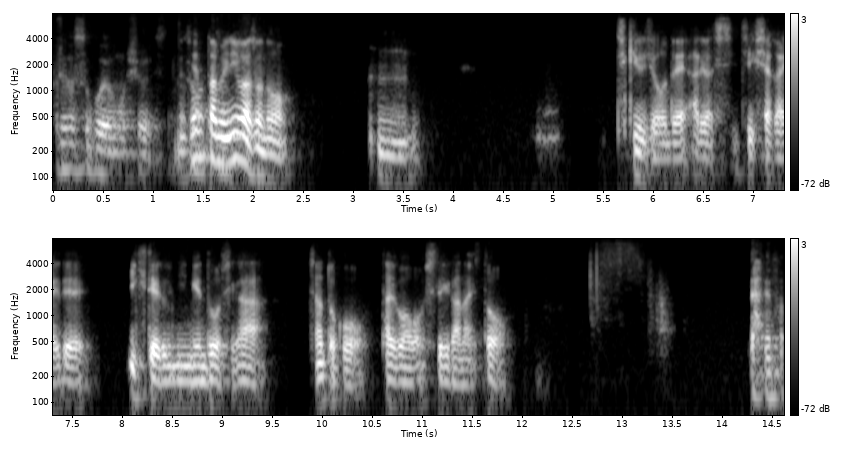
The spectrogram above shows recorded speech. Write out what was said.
それはすごい面白いですね。そのためにはその、うん、地球上であるいは地地域社会で生きている人間同士がちゃんとこう対話をしていかないといやでも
